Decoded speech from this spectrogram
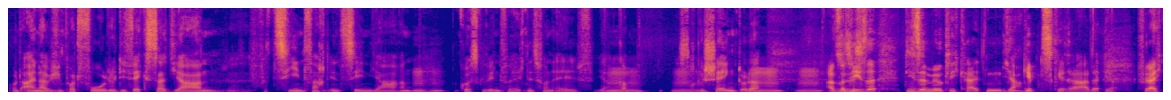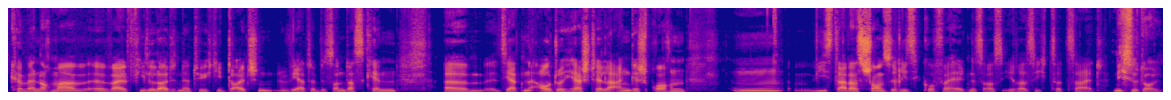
Und eine habe ich im Portfolio, die wächst seit Jahren, verzehnfacht in zehn Jahren, mhm. Kursgewinnverhältnis von elf. Ja, mhm. komm, ist doch mhm. geschenkt, oder? Mhm. mhm. Also, also diese, diese Möglichkeiten ja. gibt es gerade. Ja. Vielleicht können wir nochmal, äh, weil viele Leute natürlich die deutschen Werte besonders kennen, ähm, Sie hatten Autohersteller angesprochen. Hm, wie ist da das Chance-Risiko-Verhältnis aus Ihrer Sicht zurzeit? Nicht so doll.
